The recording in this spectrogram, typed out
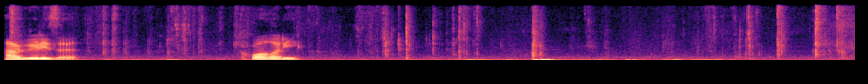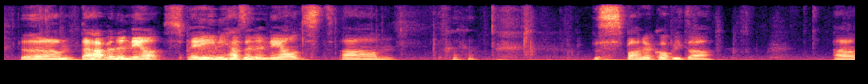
How good is it? Quality. Um, they haven't announced. Panini hasn't announced. Um, the Spanakopita. Uh,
